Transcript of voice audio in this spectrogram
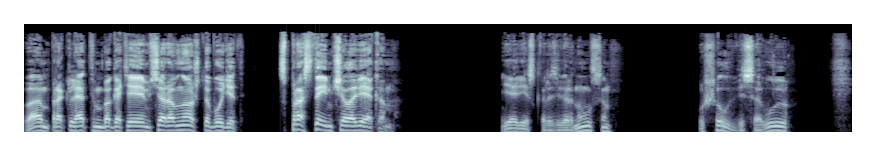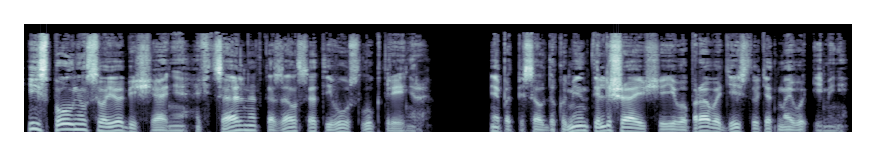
«Вам, проклятым богатеям, все равно, что будет с простым человеком!» Я резко развернулся, ушел в весовую и исполнил свое обещание, официально отказался от его услуг тренера. Я подписал документы, лишающие его права действовать от моего имени,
